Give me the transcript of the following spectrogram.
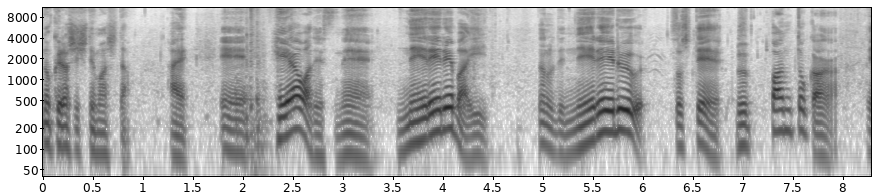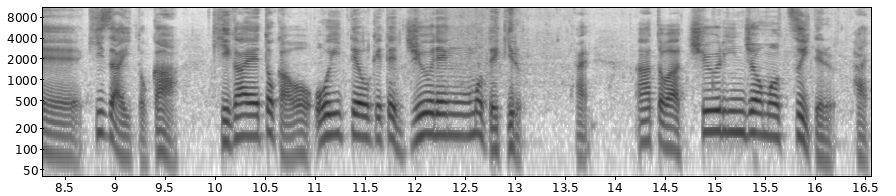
の暮らししてました。はい。えー部屋はですね、寝れればいい。なので寝れる、そして物販とか、えー機材とか着替えとかを置いておけて充電もできる。はい。あとは駐輪場もついてる。はい。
